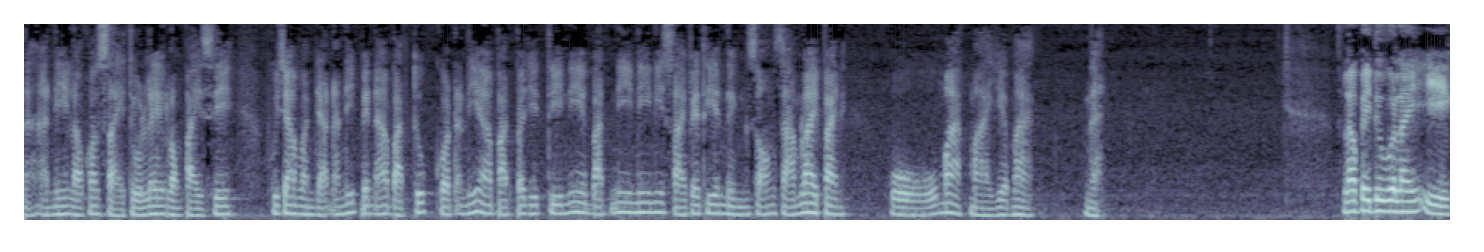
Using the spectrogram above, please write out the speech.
นะอันนี้เราก็ใส่ตัวเลขลงไปซิผู้เจ้าบัญญัติอันนี้เป็นอาบัตทุกกฎอันนี้อาบัตปาจิตีนี่บัตนี่นี่นี่ใส่ไปทีหนึ่งสองสามไล่ไปโอ้โหมากมายเยอะมากนะเราไปดูอะไรอีก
